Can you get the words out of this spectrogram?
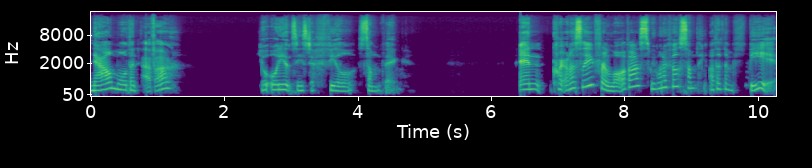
now more than ever, your audience needs to feel something. And quite honestly, for a lot of us, we want to feel something other than fear.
